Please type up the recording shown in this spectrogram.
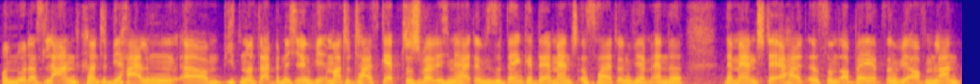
Und nur das Land könnte die Heilung ähm, bieten. Und da bin ich irgendwie immer total skeptisch, weil ich mir halt irgendwie so denke, der Mensch ist halt irgendwie am Ende der Mensch, der er halt ist. Und ob er jetzt irgendwie auf dem Land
